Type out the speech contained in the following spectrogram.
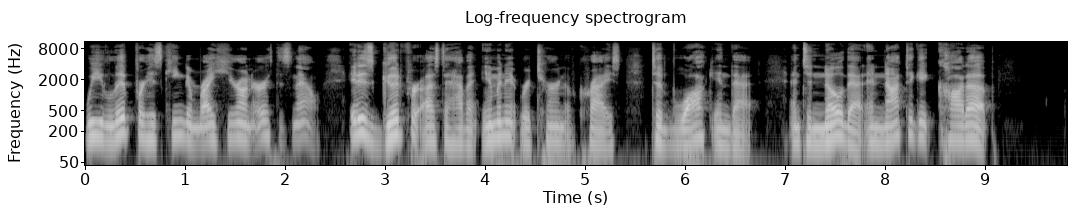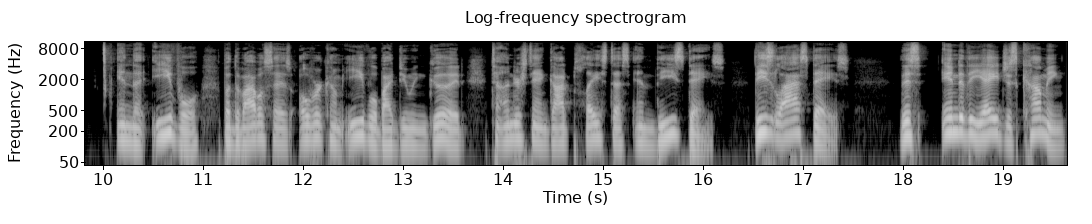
we live for his kingdom right here on earth is now. It is good for us to have an imminent return of Christ, to walk in that, and to know that, and not to get caught up in the evil, but the Bible says, overcome evil by doing good, to understand God placed us in these days, these last days this end of the age is coming,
